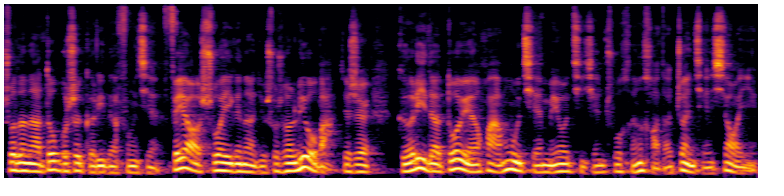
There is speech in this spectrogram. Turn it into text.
说的呢都不是格力的风险，非要说一个呢就说说六吧，就是格力的多元化目前没有体现出很好的赚钱效应。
